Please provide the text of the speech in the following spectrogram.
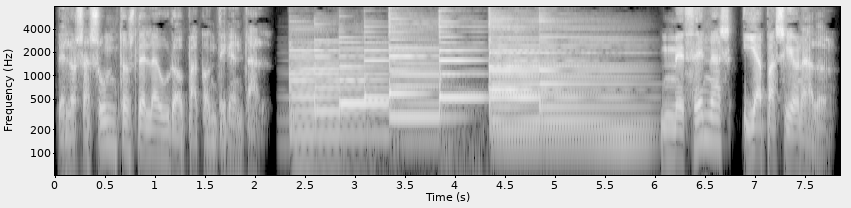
de los asuntos de la Europa continental. Mecenas y apasionado.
